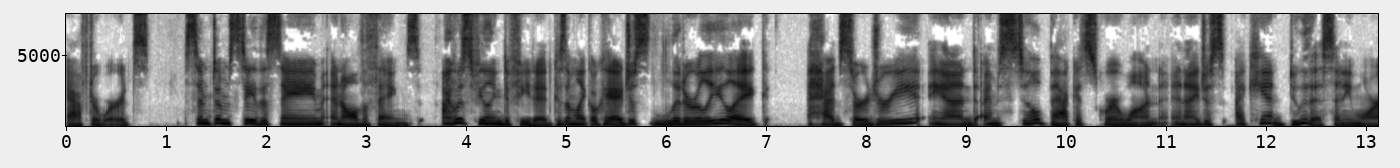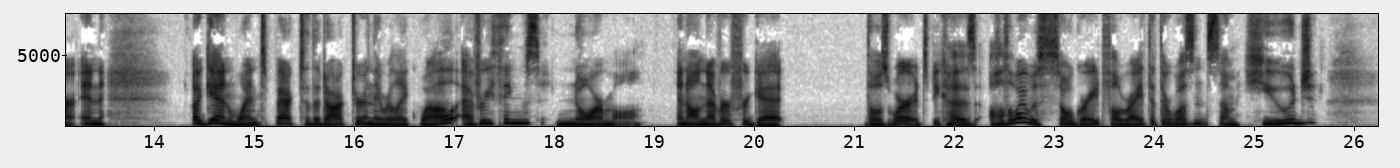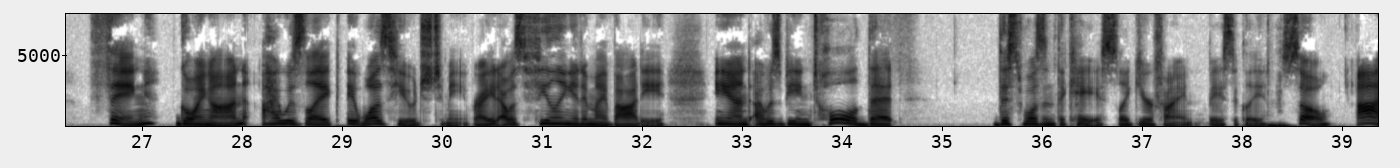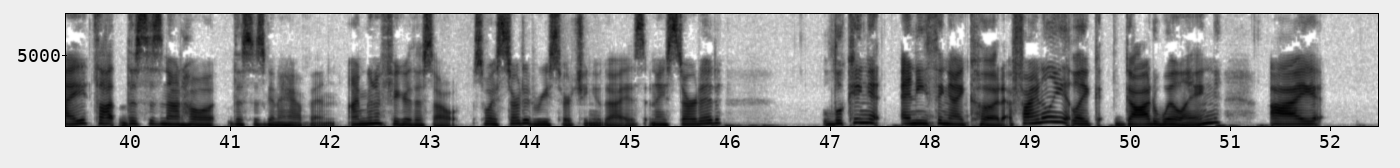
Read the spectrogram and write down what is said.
afterwards. Symptoms stay the same and all the things. I was feeling defeated because I'm like, okay, I just literally like had surgery and I'm still back at square one and I just I can't do this anymore. And again went back to the doctor and they were like, well, everything's normal. And I'll never forget those words because although I was so grateful, right, that there wasn't some huge thing going on, I was like, it was huge to me, right? I was feeling it in my body. And I was being told that this wasn't the case. Like, you're fine, basically. So I thought this is not how this is going to happen. I'm going to figure this out. So I started researching you guys and I started looking at anything I could. Finally, like, God willing, I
